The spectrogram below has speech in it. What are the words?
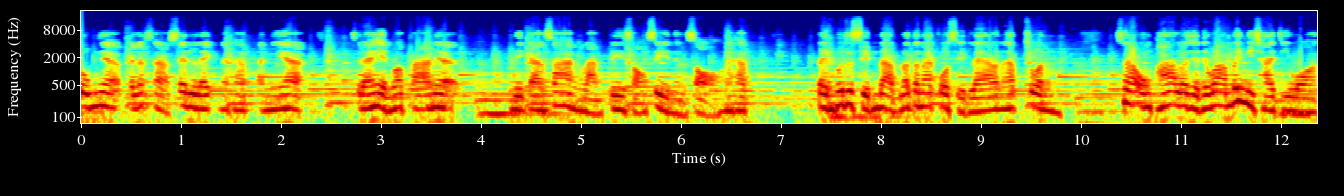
ซุ้มเนี่ยเป็นลักษณะเส้นเล็กนะครับ อันนี้แสดงเห็นว่าพระเนี่ยมีการสร้างหลังปี 2412 นะครับ เป็นพุทธศิลป์แบบรัตนโกสินทร์แล้วนะครับ ส่วนลักษณะองค์พระเราเห็นได้ว่าไม่มีชายจีวร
